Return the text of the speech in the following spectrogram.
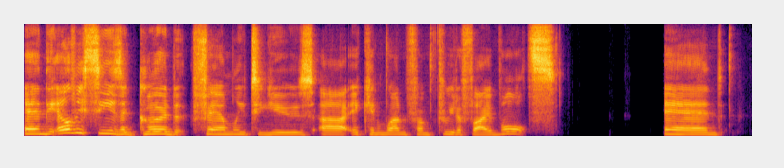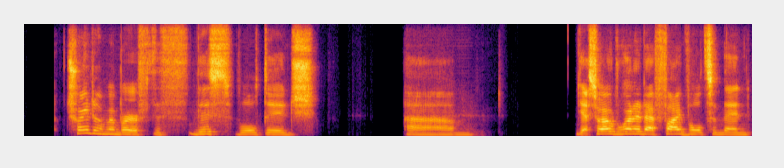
And the LVC is a good family to use. Uh, it can run from three to five volts. And I'm trying to remember if this, this voltage, um, yeah, so I would run it at five volts and then,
